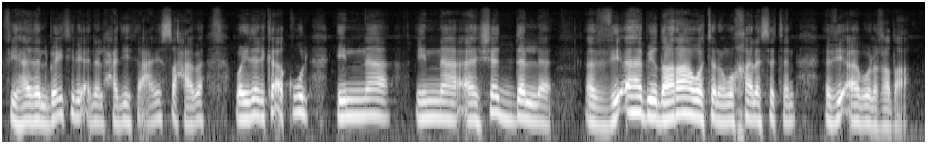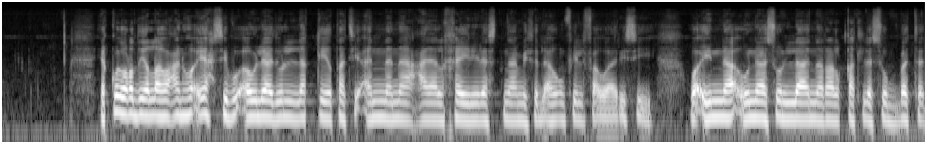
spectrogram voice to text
في هذا البيت لأن الحديث عن الصحابة. ولذلك أقول إن إن أشد الذئاب ضراوة ومخالسة ذئاب الغضاء يقول رضي الله عنه أيحسب أولاد اللقيطة أننا على الخيل لسنا مثلهم في الفوارس؟ وإنا أناس لا نرى القتل سبة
